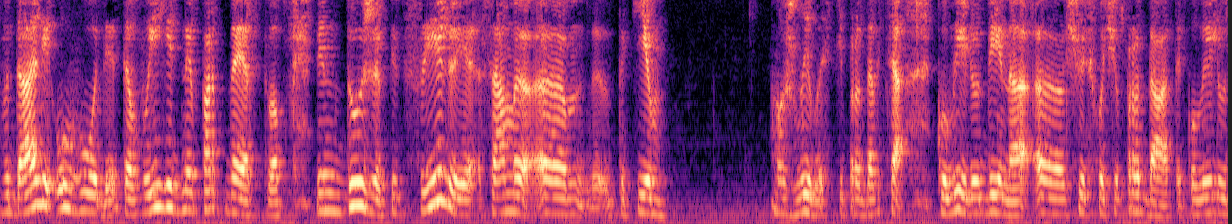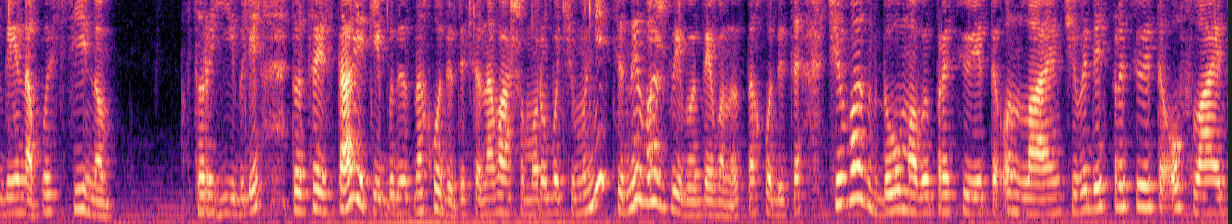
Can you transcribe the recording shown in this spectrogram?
вдалі угоди та вигідне партнерство. Він дуже підсилює саме е, такі. Можливості продавця, коли людина е, щось хоче продати, коли людина постійно торгівлі, то цей став, який буде знаходитися на вашому робочому місці, неважливо, де воно знаходиться, чи у вас вдома ви працюєте онлайн, чи ви десь працюєте офлайн.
